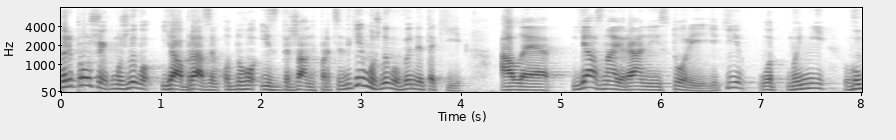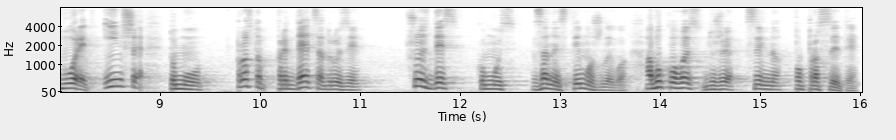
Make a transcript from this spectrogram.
Перепрошую, як можливо, я образив одного із державних працівників, можливо, ви не такі. Але я знаю реальні історії, які от мені говорять інше, тому просто прийдеться, друзі, щось десь комусь занести, можливо, або когось дуже сильно попросити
